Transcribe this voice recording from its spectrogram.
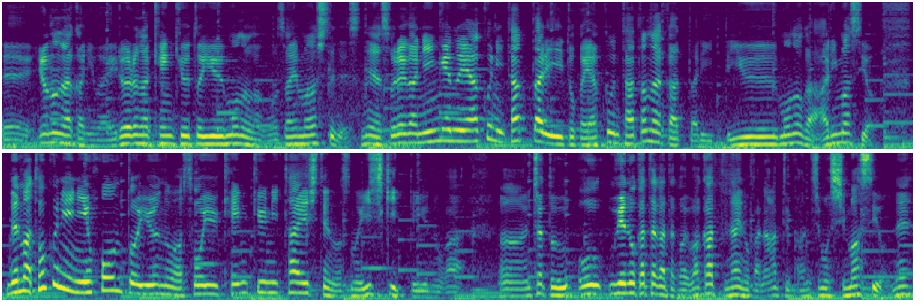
えー、世の中にはいろいろな研究というものがございましてですねそれが人間の役に立ったりとか役に立たなかったりっていうものがありますよ。でまあ特に日本というのはそういう研究に対してのその意識っていうのが、うん、ちょっと上の方々が分かってないのかなっていう感じもしますよね。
